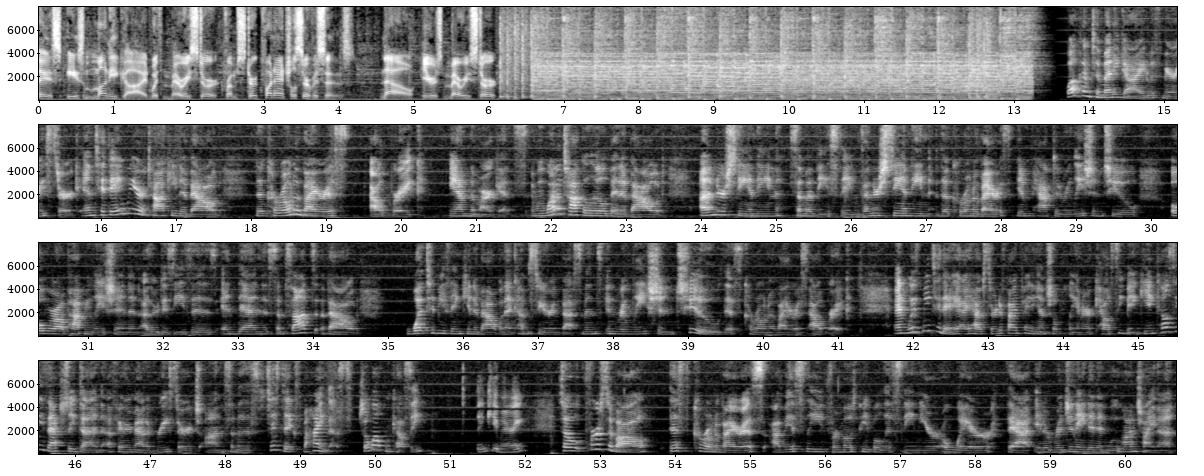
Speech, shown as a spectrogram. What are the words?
This is Money Guide with Mary Sterk from Sterk Financial Services. Now, here's Mary Sterk. Welcome to Money Guide with Mary Sterk, and today we are talking about the coronavirus outbreak and the markets. And we want to talk a little bit about understanding some of these things, understanding the coronavirus impact in relation to overall population and other diseases, and then some thoughts about what to be thinking about when it comes to your investments in relation to this coronavirus outbreak. And with me today, I have certified financial planner Kelsey Banky, and Kelsey's actually done a fair amount of research on some of the statistics behind this. So, welcome, Kelsey. Thank you, Mary. So, first of all, this coronavirus, obviously, for most people listening, you're aware that it originated in Wuhan, China,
